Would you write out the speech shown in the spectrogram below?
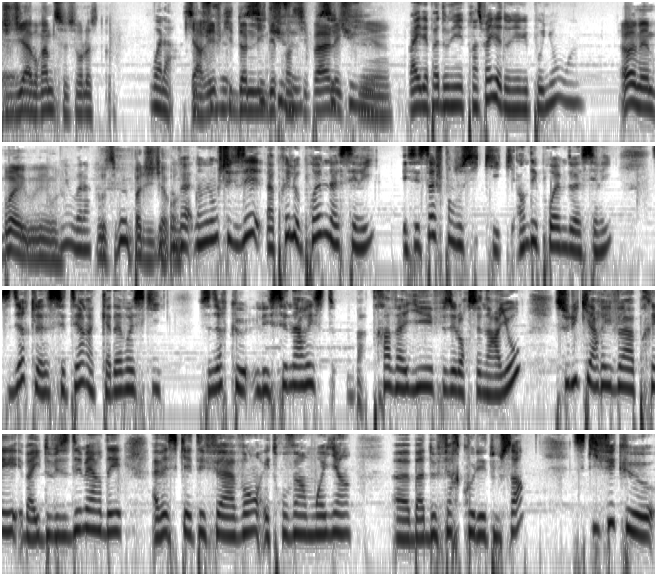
Gigi Abrams sur Lost, quoi. Voilà Qui si arrive, qui donne Si l'idée principale Si et qui, euh, bah, il a pas donné l'idée principale il a donné les pognons hein. Ah ouais, même, ouais, oui. Et voilà C'est même pas Gigi. Donc, je te disais, après le problème de la série, et c'est ça je pense aussi qui, qui est un des problèmes de la série, c'est-à-dire que c'était un cadavre ski. C'est-à-dire que les scénaristes bah, travaillaient, faisaient leur scénario. Celui qui arrivait après, bah, il devait se démerder avec ce qui a été fait avant et trouver un moyen euh, bah, de faire coller tout ça. Ce qui fait que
